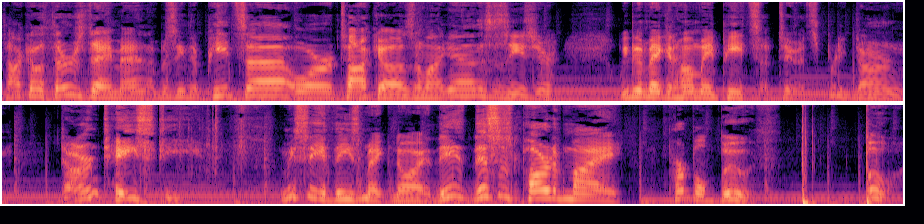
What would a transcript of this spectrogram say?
Taco Thursday, man. It was either pizza or tacos. I'm like, yeah, this is easier. We've been making homemade pizza too. It's pretty darn, darn tasty. Let me see if these make noise. These, this is part of my purple booth. Oh,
